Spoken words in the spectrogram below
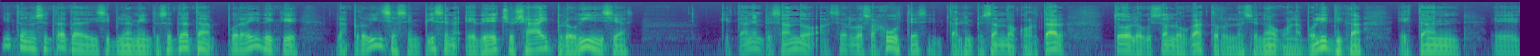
Y esto no se trata de disciplinamiento, se trata por ahí de que las provincias empiecen, a- eh, de hecho ya hay provincias están empezando a hacer los ajustes, están empezando a cortar todo lo que son los gastos relacionados con la política, están, eh,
